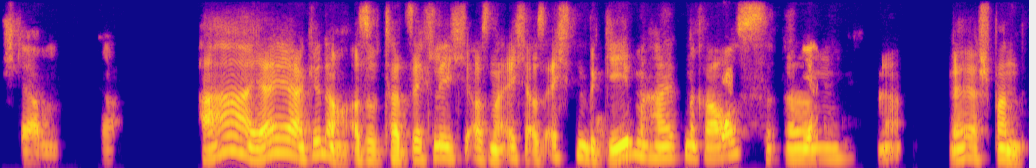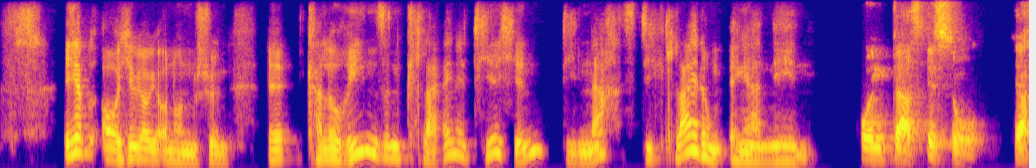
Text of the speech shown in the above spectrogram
sterben. Ja. Ah, ja, ja, genau. Also tatsächlich aus, einer echt, aus echten Begebenheiten raus. Ja. Ähm, ja. ja. ja spannend. Ich habe oh, hab auch noch einen schönen. Äh, Kalorien sind kleine Tierchen, die nachts die Kleidung enger nähen. Und das ist so, ja.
